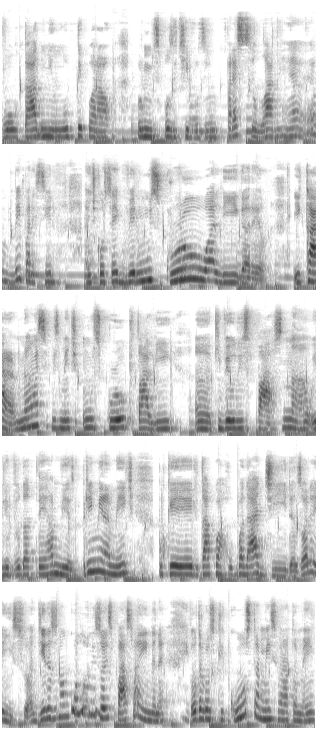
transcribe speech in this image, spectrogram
voltado em um loop temporal por um dispositivozinho que parece celular, né? É, é, bem parecido. A gente consegue ver um Screw ali, galera. E cara, não é simplesmente um Screw que tá ali. Uh, que veio do espaço, não, ele veio da Terra mesmo. Primeiramente, porque ele tá com a roupa da Adidas. Olha isso, a Adidas não colonizou espaço ainda, né? Outra coisa que custa mencionar também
